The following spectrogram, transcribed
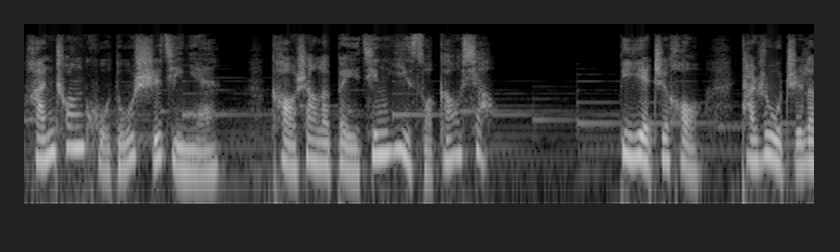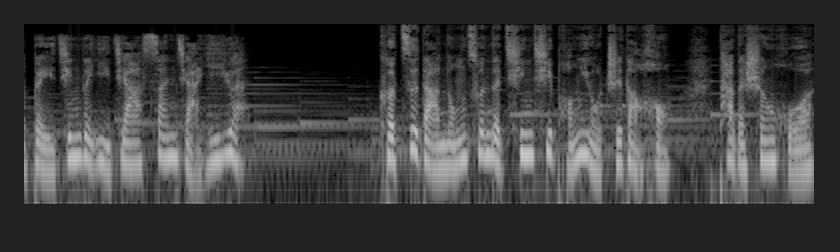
寒窗苦读十几年，考上了北京一所高校。毕业之后，他入职了北京的一家三甲医院。可自打农村的亲戚朋友知道后，他的生活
